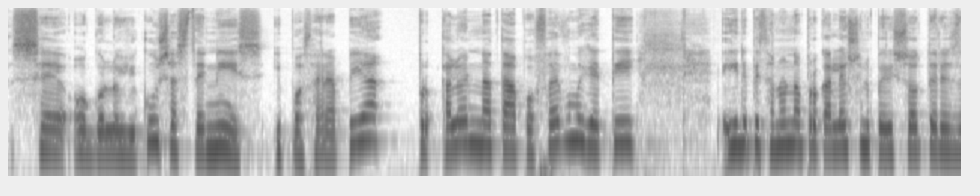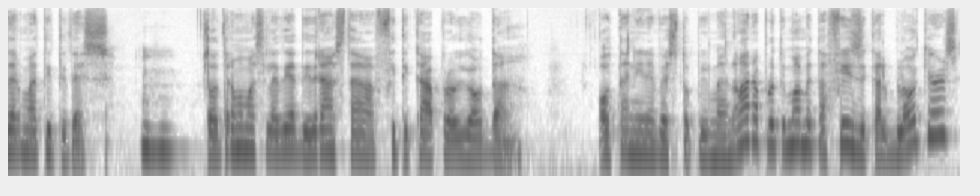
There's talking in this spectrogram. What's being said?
σε ογκολογικούς ασθενείς υποθεραπεία καλό είναι να τα αποφεύγουμε γιατί είναι πιθανό να προκαλέσουν περισσότερες Το δέρμα μας δηλαδή αντιδρά στα φυτικά προϊόντα όταν είναι ευαισθητοποιημένο. Άρα προτιμάμε τα physical blockers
